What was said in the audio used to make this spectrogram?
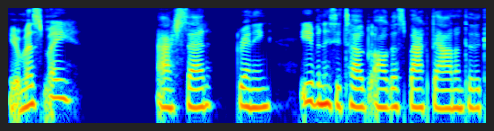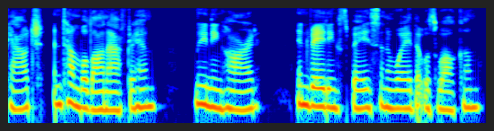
You miss me? Ash said, grinning, even as he tugged Augus back down onto the couch and tumbled on after him, leaning hard, invading space in a way that was welcome.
